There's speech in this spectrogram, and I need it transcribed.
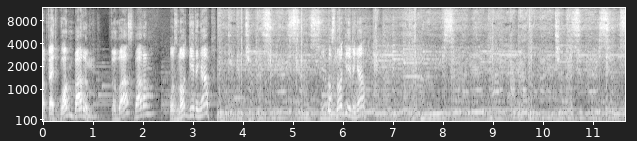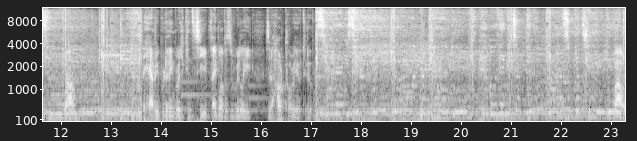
But that one bottom, the last bottom, was not giving up. He was not giving up. Wow. The heavy breathing, bro, you can see Fake Love is really is a hard choreo to do. Wow.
